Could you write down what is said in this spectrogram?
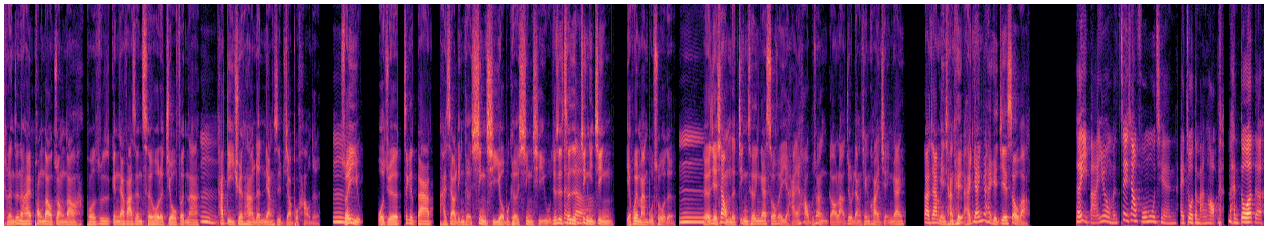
可能真的还碰到撞到，或者说是跟人家发生车祸的纠纷呐。嗯，他的确他的能量是比较不好的。嗯，所以我觉得这个大家还是要宁可信其有，不可信其无。就是车子静一静，也会蛮不错的。嗯，对，而且像我们的进车应该收费也还好，不算很高啦，就两千块钱，应该大家勉强可以，还应该应该还可以接受吧？可以吧？因为我们这项服务目前还做的蛮好的，蛮多的。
